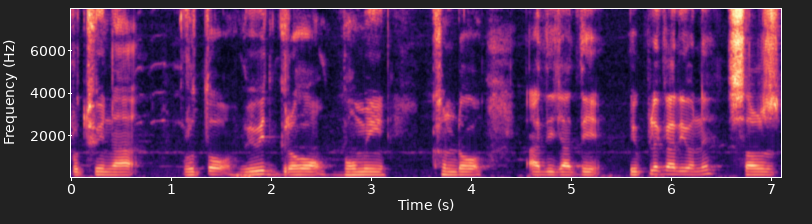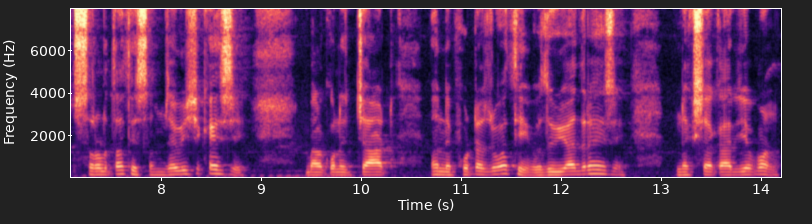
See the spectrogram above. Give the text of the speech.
પૃથ્વીના ઋતો, વિવિધ ગ્રહો, ભૂમિ, ખંડો, આદિજાતિ વિપ્લવકારીઓને સરળતાથી સમજાવી શકાય છે. બાળકોને ચાર્ટ અને ફોટા જોવાથી વધુ યાદ રહે છે. નકશા કાર્ય પણ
